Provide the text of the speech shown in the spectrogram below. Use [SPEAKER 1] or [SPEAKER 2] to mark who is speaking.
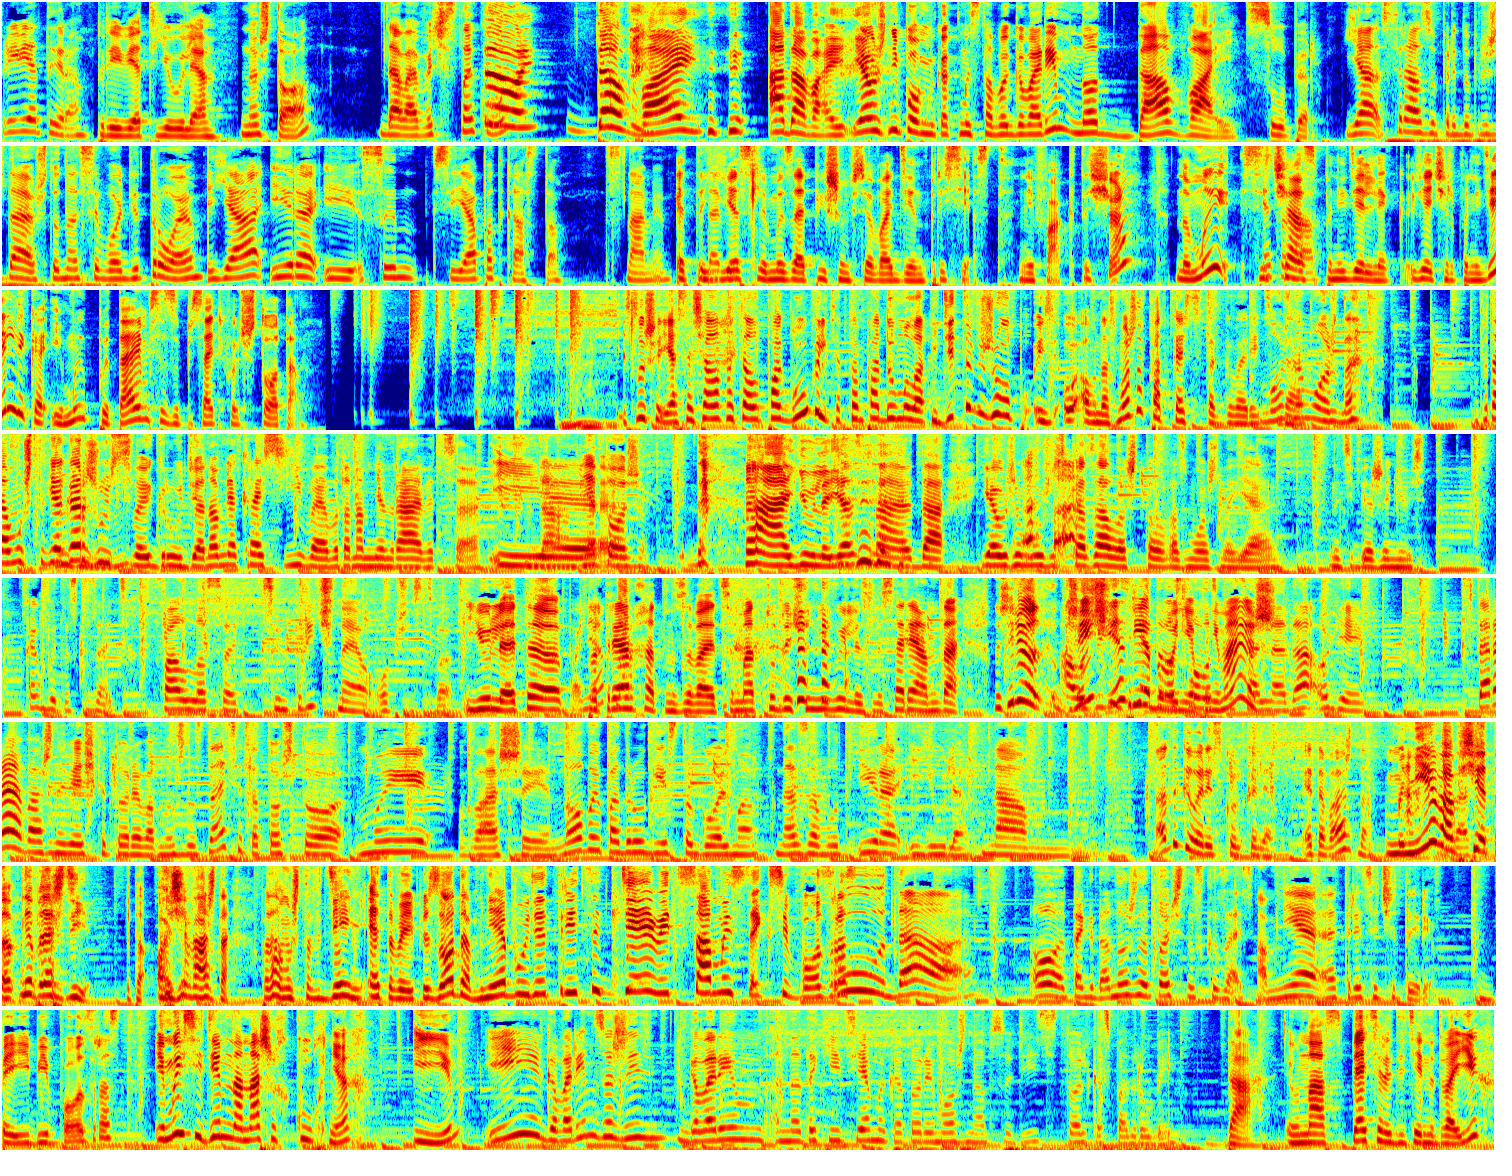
[SPEAKER 1] Привет, Ира.
[SPEAKER 2] Привет, Юля.
[SPEAKER 1] Ну что, давай по чесноку.
[SPEAKER 2] Давай, давай, а давай. Я уже не помню, как мы с тобой говорим, но давай.
[SPEAKER 1] Супер. Я сразу предупреждаю, что нас сегодня трое. Я, Ира и сын всея подкаста с нами.
[SPEAKER 2] Это
[SPEAKER 1] Давид.
[SPEAKER 2] если мы запишем все в один присест. Не факт еще. Но мы сейчас
[SPEAKER 1] да.
[SPEAKER 2] понедельник, вечер понедельника, и мы пытаемся записать хоть что-то. Слушай, я сначала хотела погуглить, а потом подумала, иди ты в жопу. А у нас можно в подкасте так говорить?
[SPEAKER 1] Можно,
[SPEAKER 2] Да.
[SPEAKER 1] можно.
[SPEAKER 2] Потому что я
[SPEAKER 1] Мгм.
[SPEAKER 2] горжусь своей грудью, она у меня красивая, вот она мне нравится. И...
[SPEAKER 1] Да, мне тоже.
[SPEAKER 2] А, Юля, я знаю, да. Я уже мужу сказала, что, возможно, я на тебе женюсь.
[SPEAKER 1] Как бы это сказать? Фаллосоцентричное общество.
[SPEAKER 2] Юля, это
[SPEAKER 1] Понятно?
[SPEAKER 2] патриархат называется. Мы оттуда еще не вылезли, сорян, да. Ну, серьезно, к
[SPEAKER 1] А,
[SPEAKER 2] женщине требования, понимаешь?
[SPEAKER 1] да? Окей. Вторая важная вещь, которую вам нужно знать, это то, что мы ваши новые подруги из Стокгольма. Нас зовут Ира и Юля. Нам надо говорить, сколько лет? Это важно?
[SPEAKER 2] Мне
[SPEAKER 1] Важно.
[SPEAKER 2] вообще-то... Не, подожди. Это очень важно, потому что в день этого эпизода мне будет 39, самый секси возраст.
[SPEAKER 1] У, да. О, тогда нужно точно сказать. А мне э, 34.
[SPEAKER 2] Бэйби возраст. И мы сидим на наших кухнях и...
[SPEAKER 1] И говорим за жизнь. Говорим на такие темы, которые можно обсудить только с подругой.
[SPEAKER 2] Да, и у нас пятеро детей на двоих,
